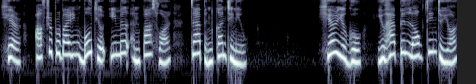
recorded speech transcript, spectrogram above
Here, after providing both your email and password, tap in continue. Here you go. You have been logged into your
